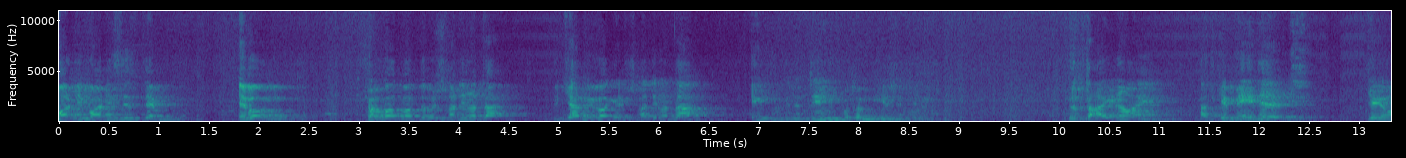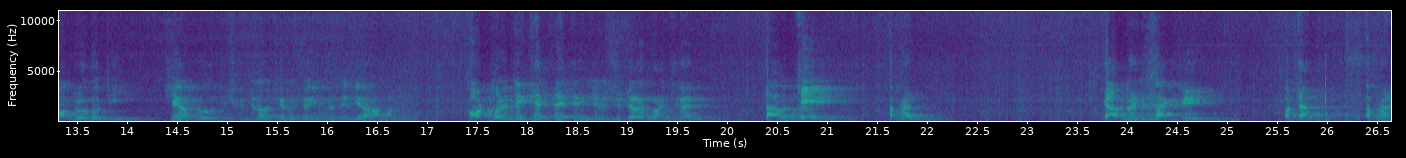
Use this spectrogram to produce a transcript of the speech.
মাল্টি পার্টি সিস্টেম এবং সংবাদ মাধ্যমের স্বাধীনতা, বিচার বিভাগের স্বাধীনতা এইগুলো কিন্তু তিনি প্রথম নিয়ে এসেছিলেন তো তাই নয়, আজকে মেয়েদের যে অগ্রগতি, সেই অগ্রগতি সূচনা ছিল শহীদ প্রেসিডেন্ট জিয়া রহমানের। অর্থনৈতিক ক্ষেত্রে তিনি যেটা সূচনা করেছিলেন, তা হচ্ছে আপনার গার্মেন্ট ফ্যাক্টরি অর্থাৎ আপনার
